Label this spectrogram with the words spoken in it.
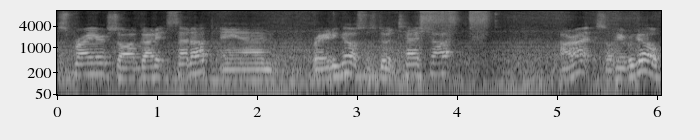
sprayer. So I've got it set up and ready to go. So let's do a test shot. All right, so here we go.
